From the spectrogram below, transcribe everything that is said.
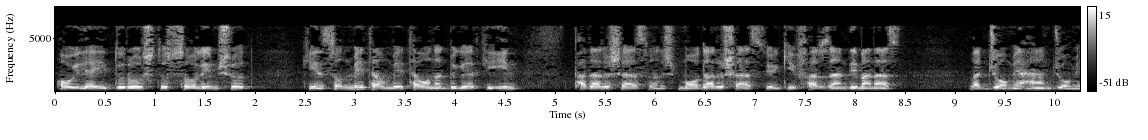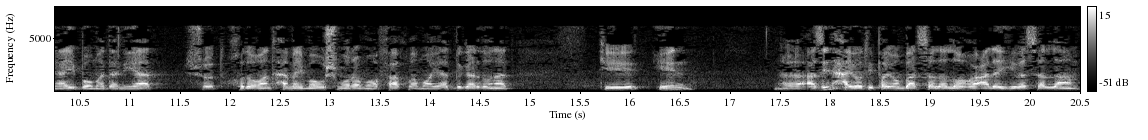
آیله درست و سالم شد که انسان می‌تواند بگوید که این پدرش است و مادرش است یا اینکه فرزندی من است و جامعه هم جامعه با مدنیت شد. خداوند همه ما و شما را موفق و مایت بگرداند. که این از این حیات پیامبر صلی الله علیه و سلم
